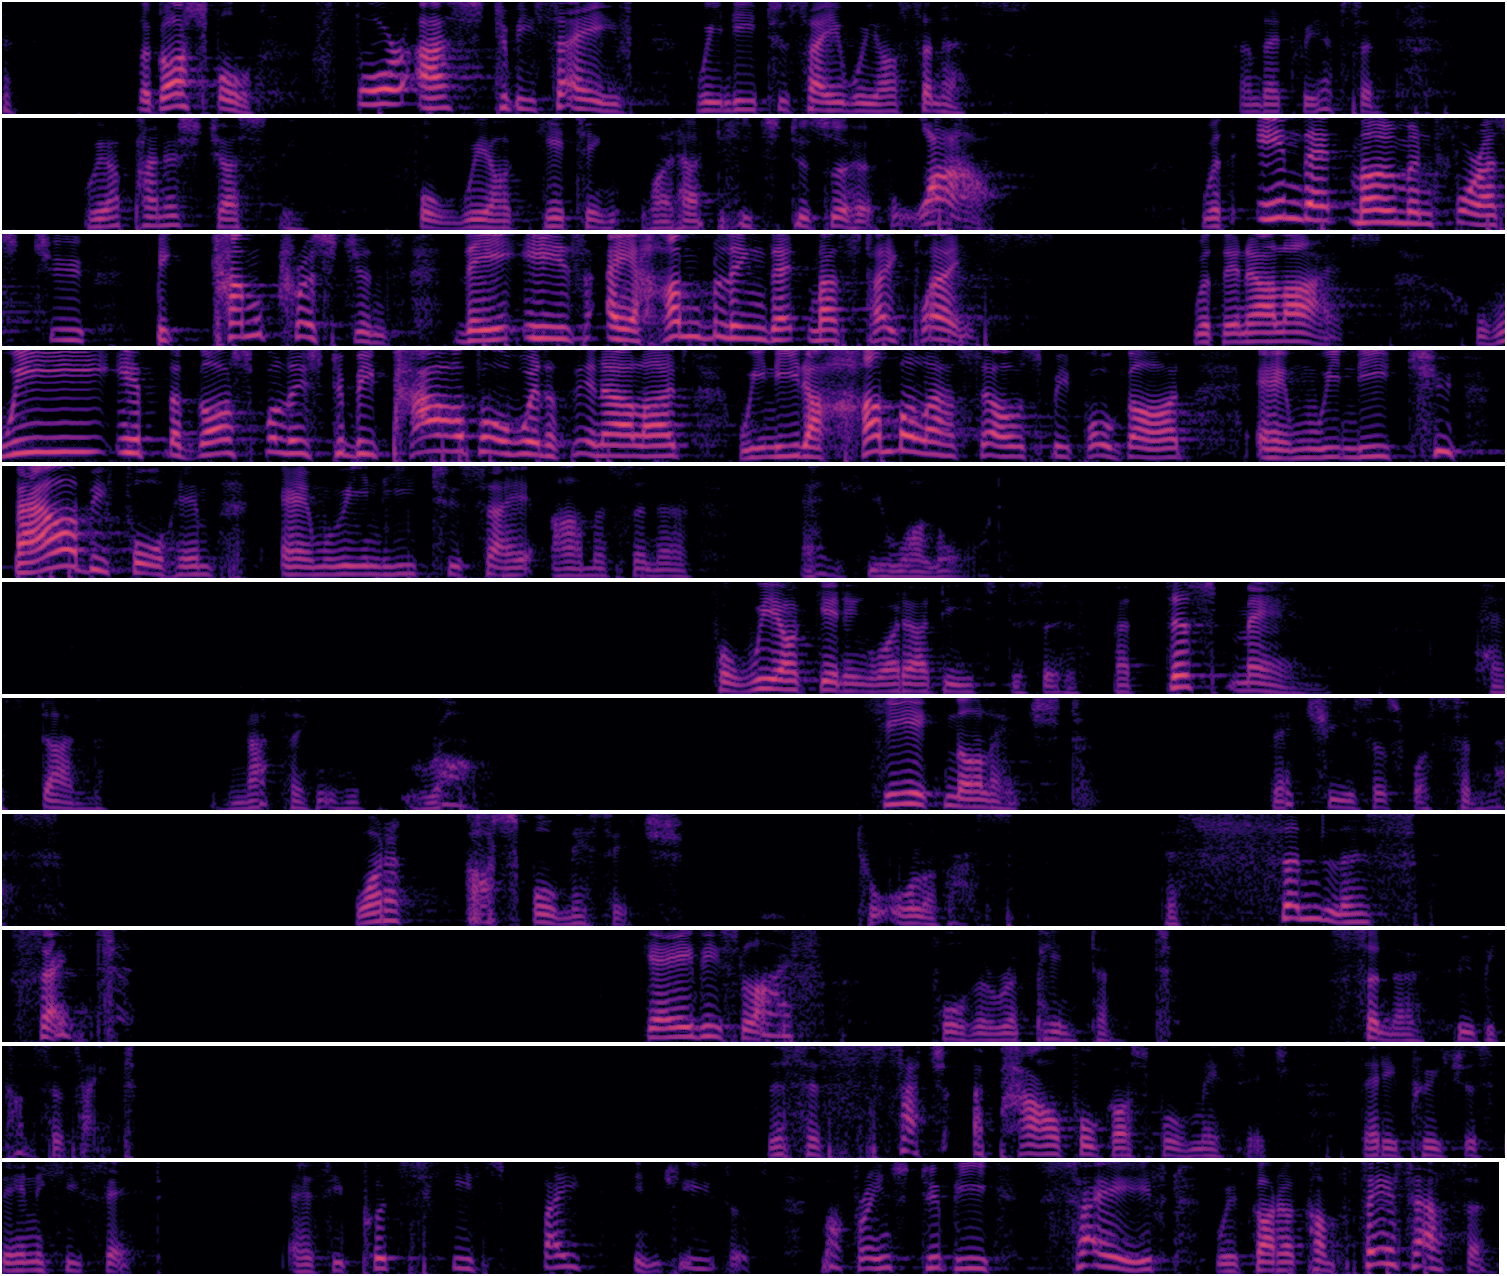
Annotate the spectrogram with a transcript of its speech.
the gospel, for us to be saved, we need to say we are sinners and that we have sinned. We are punished justly, for we are getting what our deeds deserve. Wow! Within that moment, for us to become Christians, there is a humbling that must take place within our lives we, if the gospel is to be powerful within our lives, we need to humble ourselves before God and we need to bow before Him and we need to say, I'm a sinner and you are Lord. For we are getting what our deeds deserve. But this man has done nothing wrong. He acknowledged that Jesus was sinless. What a gospel message to all of us. The sinless saint gave his life for the repentant sinner who becomes a saint. This is such a powerful gospel message that he preaches. Then he said, as he puts his faith in Jesus. My friends, to be saved, we've got to confess our sins,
